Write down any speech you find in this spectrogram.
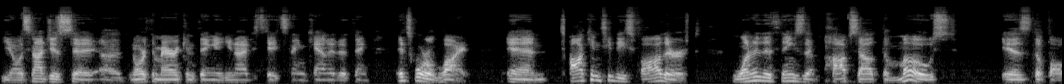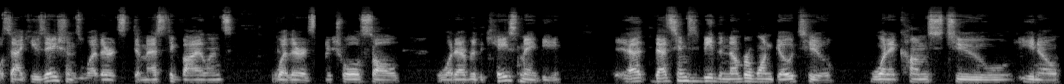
You know, it's not just a, a North American thing, a United States thing, Canada thing, it's worldwide. And talking to these fathers, one of the things that pops out the most is the false accusations, whether it's domestic violence, whether it's sexual assault, whatever the case may be. That, that seems to be the number one go to when it comes to, you know,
